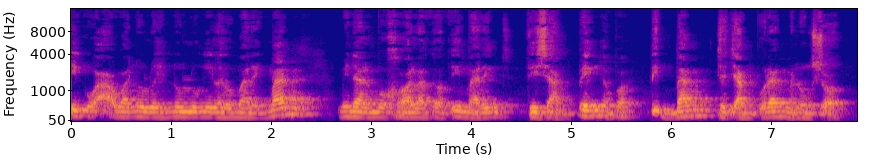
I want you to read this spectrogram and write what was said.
iku awan nulungi lahu maring man minal mukhalatati maring di samping apa timbang cecampuran menungso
